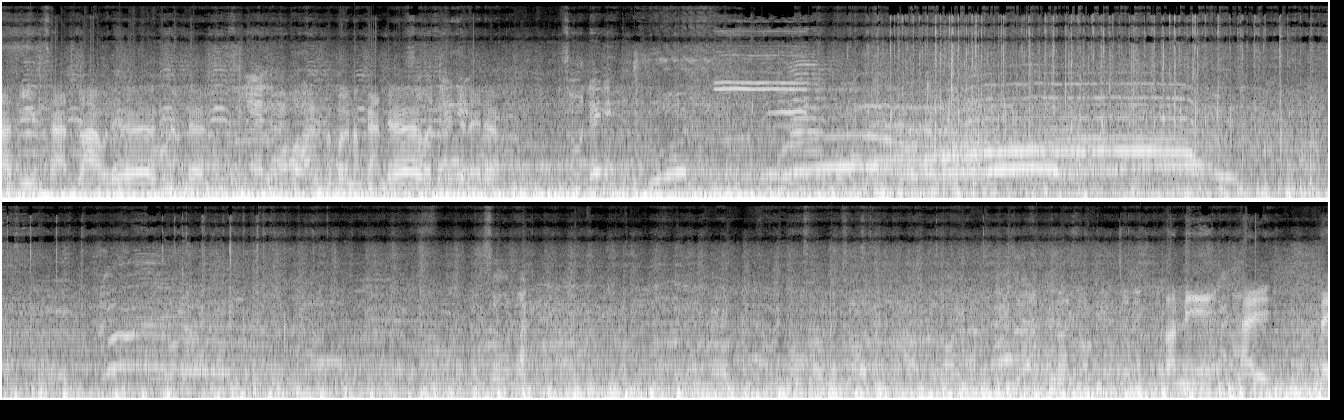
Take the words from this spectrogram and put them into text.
เชียร์ทีมสาดเล่าเด้อพี่น้องเด้อมาเบิ่งน้ำกันเด้อว่าจะเป็นจะไดเด้อสูดได้นี่ตอนนี้ไทยได้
